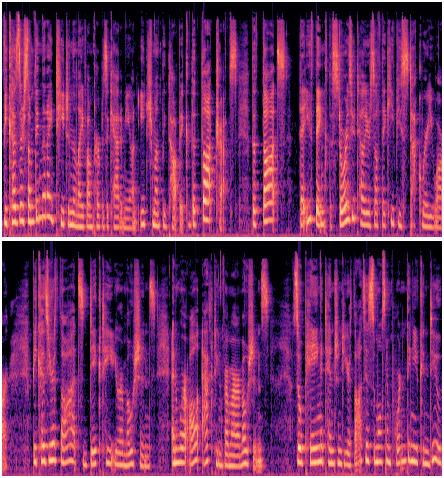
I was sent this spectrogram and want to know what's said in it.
because there's something that I teach in the Life on Purpose Academy on each monthly topic the thought traps, the thoughts that you think, the stories you tell yourself that keep you stuck where you are. Because your thoughts dictate your emotions, and we're all acting from our emotions. So, paying attention to your thoughts is the most important thing you can do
